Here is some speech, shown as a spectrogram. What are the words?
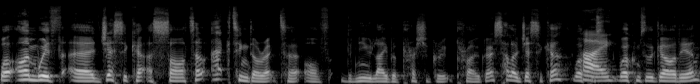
Well, I'm with uh, Jessica Asato, acting director of the new Labour pressure group Progress. Hello, Jessica. Welcome Hi. To, welcome to the Guardian.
